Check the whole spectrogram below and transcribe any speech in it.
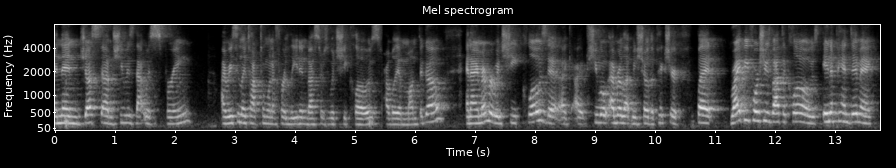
And then just um, she was that was spring. I recently talked to one of her lead investors, which she closed probably a month ago. And I remember when she closed it, like I, she won't ever let me show the picture. But right before she was about to close in a pandemic,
